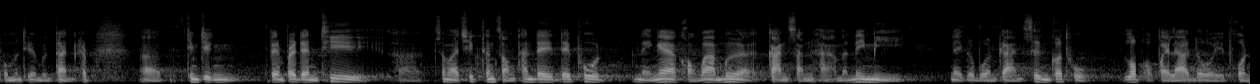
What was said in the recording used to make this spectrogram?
ผมมันเทียนบุญตันครับจริงๆเป็นประเด็นที่สมาชิกทั้งสองท่านได้ได้พูดในแง่ของว่าเมื่อการสรรหามันไม่มีในกระบวนการ ซึ่งก็ถูกลบออกไปแล้วโดยผล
